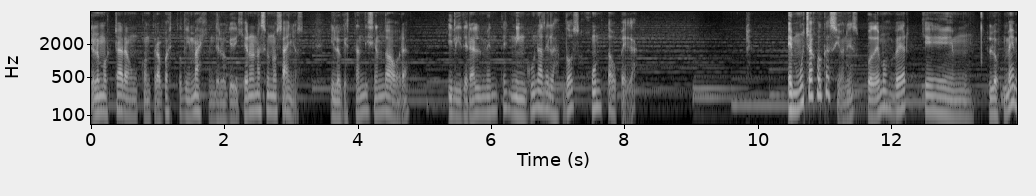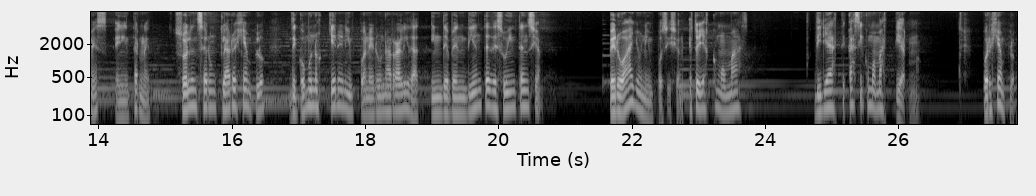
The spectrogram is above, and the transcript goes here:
Yo le mostrara un contrapuesto de imagen de lo que dijeron hace unos años y lo que están diciendo ahora, y literalmente ninguna de las dos junta o pega. En muchas ocasiones podemos ver que mm, los memes en Internet suelen ser un claro ejemplo de cómo nos quieren imponer una realidad independiente de su intención. Pero hay una imposición. Esto ya es como más, diría este casi como más tierno. Por ejemplo,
